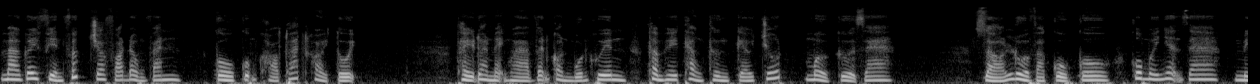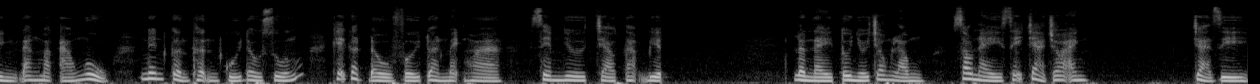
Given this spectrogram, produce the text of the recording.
mà gây phiền phức cho Phó Đồng Văn, cô cũng khó thoát khỏi tội. Thấy đoàn Mạnh Hòa vẫn còn muốn khuyên, thẩm hề thẳng thừng kéo chốt, mở cửa ra. Gió lùa vào cổ cô, cô mới nhận ra mình đang mặc áo ngủ, nên cẩn thận cúi đầu xuống, khẽ gật đầu với đoàn Mạnh Hòa, xem như chào tạm biệt. Lần này tôi nhớ trong lòng, sau này sẽ trả cho anh chả gì,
